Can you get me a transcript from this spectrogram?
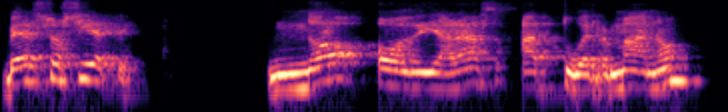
Verso 7. No odiarás a tu hermano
